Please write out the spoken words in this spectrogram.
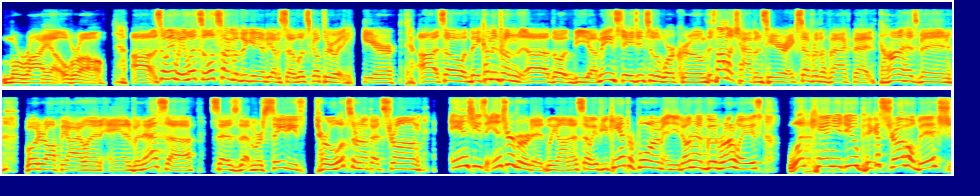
Mariah overall. Uh, so anyway, let's let's talk about the beginning of the episode. Let's go through it here. Uh, so they come in from uh, the the uh, main stage into the workroom. There's not much happens here except for the fact that Kahanna has been voted off the island, and Vanessa says that Mercedes her looks are not that strong and she's introverted, Liana. So if you can't perform and you don't have good runways, what can you do? Pick a struggle, bitch.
